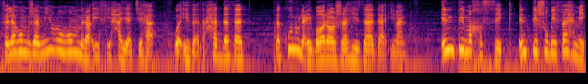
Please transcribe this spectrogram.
فلهم جميعهم رأي في حياتها وإذا تحدثت تكون العبارة جاهزة دائما. أنت ما خصك أنت شو بفهمك؟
